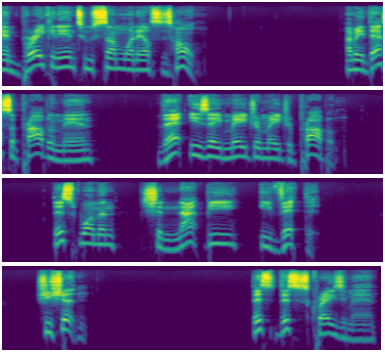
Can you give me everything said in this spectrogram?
and breaking into someone else's home? I mean, that's a problem, man. That is a major, major problem. This woman should not be evicted. She shouldn't. This this is crazy, man.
